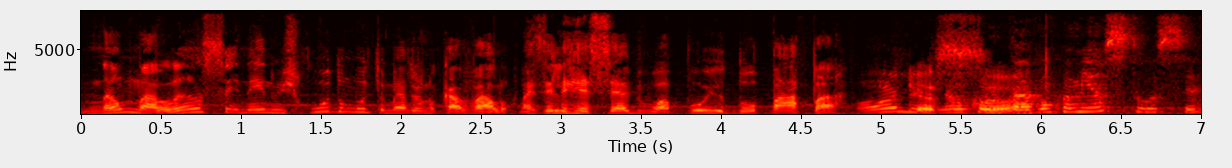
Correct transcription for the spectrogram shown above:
Não na lança e nem no escudo, muito menos no cavalo. Mas ele recebe o apoio do Papa. Olha Não contavam com a minha astúcia.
